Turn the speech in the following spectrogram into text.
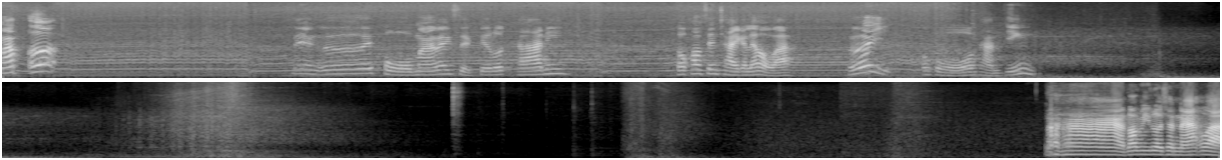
งับเออ ม่งเอ้ยโผล่มาแม่งเสือกเจอรถค้านี่เขาเข้าเส้นชัยกันแล้วเหรอวะ เฮ้ย โอ้โห ถามจริง อ่ารอบนี้เราชนะว่ะ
